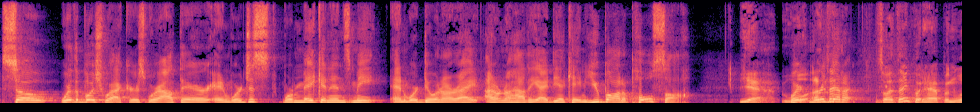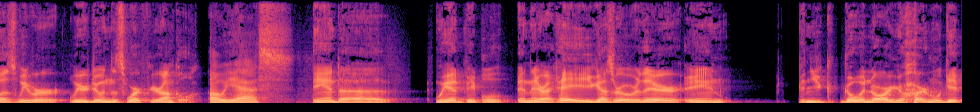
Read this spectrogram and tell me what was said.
So we're the bushwhackers. We're out there and we're just we're making ends meet and we're doing all right. I don't know how the idea came. You bought a pole saw. Yeah. Well, where'd think- that- so I think what happened was we were we were doing this work for your uncle, Oh yes. and uh, we had people in there like, "Hey, you guys are over there, and can you go into our yard and we'll get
